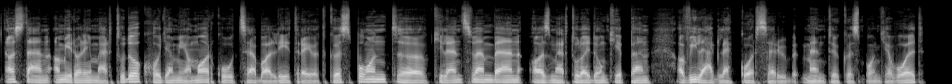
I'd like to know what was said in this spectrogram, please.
Aztán, amiről én már tudok, hogy ami a Markó utcában létrejött központ 90-ben, az már tulajdonképpen a világ legkorszerűbb mentőközpontja volt.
